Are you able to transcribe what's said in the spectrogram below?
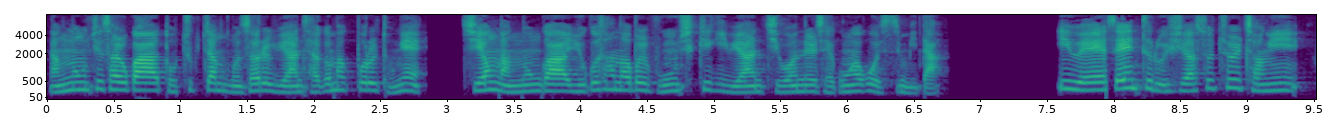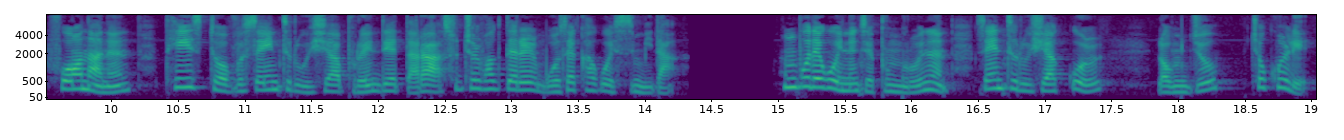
낙농시설과 도축장 건설을 위한 자금 확보를 통해 지역 낙농과 육우 산업을 부흥시키기 위한 지원을 제공하고 있습니다. 이외에 세인트 루시아 수출청이 후원하는 테이스트 오브 세인트 루시아 브랜드에 따라 수출 확대를 모색하고 있습니다. 홍보되고 있는 제품으로는 세인트 루시아 꿀, 럼주, 초콜릿,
